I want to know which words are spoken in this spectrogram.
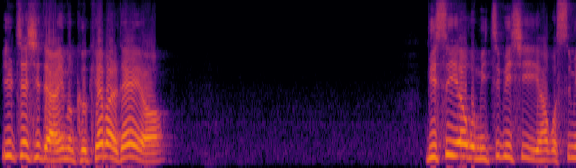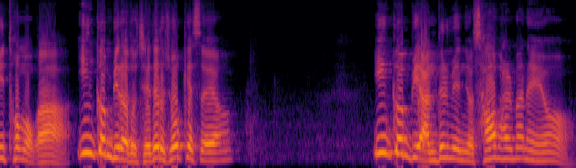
일제시대 아니면 그 개발돼요. 미쓰이하고 미쯔비시하고 스미토모가 인건비라도 제대로 줬겠어요? 인건비 안 들면요 사업할 만해요.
